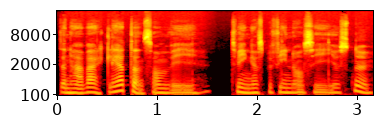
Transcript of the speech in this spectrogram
den här verkligheten som vi tvingas befinna oss i just nu.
